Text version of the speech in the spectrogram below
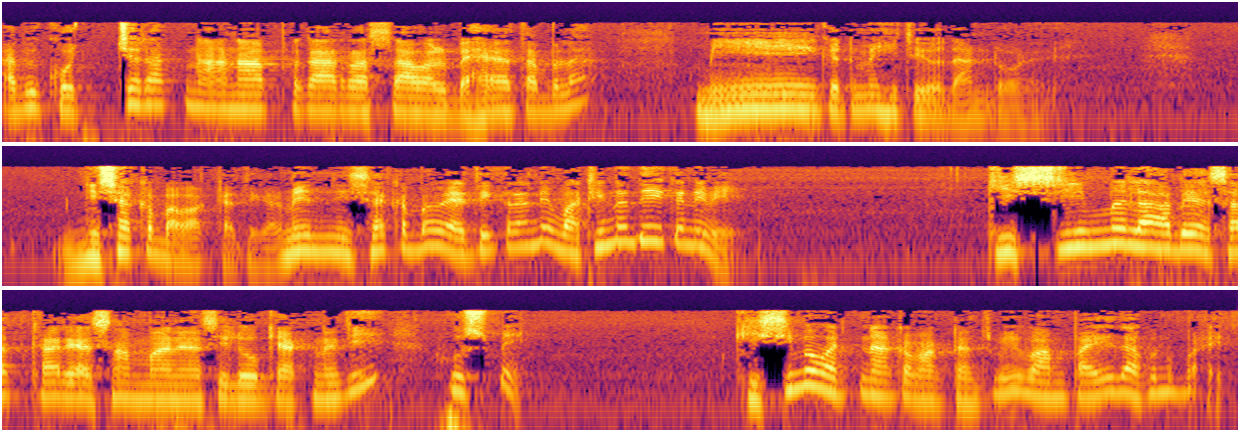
අපි කොච්චරක් নানা ආකාර රස්සාවල් බහැ තබලා මේකටම හිත යොදන්න ඕනද? නිසක බවක් ඇති කර. මේ නිසක බව ඇති කරන්නේ වටින දෙයක නෙවෙයි. කිසිම ලාභය සත්කාරය සම්මානය සිලෝකයක් නැති හුස්මේ. කිසිම වටිනාකමක් නැති මේ වම් පායේ දකුණු පායේ.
